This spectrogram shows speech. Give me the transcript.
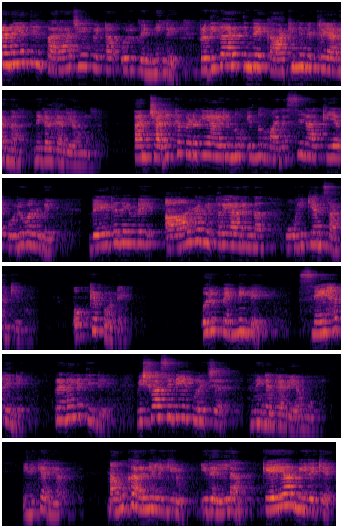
പ്രണയത്തിൽ പരാജയപ്പെട്ട ഒരു പെണ്ണിന്റെ പ്രതികാരത്തിന്റെ കാഠിന്യം എത്രയാണെന്ന് നിങ്ങൾക്കറിയാമോ? താൻ ചതിക്കപ്പെടുകയായിരുന്നു എന്ന് മനസ്സിലാക്കിയ ഒരുവളുടെ വേദനയുടെ ആഴം എത്രയാണെന്ന് ഊഹിക്കാൻ സാധിക്കുന്നു ഒക്കെ പോട്ടെ. ഒരു പെണ്ണിന്റെ സ്നേഹത്തിന്റെ പ്രണയത്തിന്റെ വിശ്വാസ്യതയെക്കുറിച്ച് നിങ്ങൾക്കറിയാമോ? എനിക്കറിയാം. നമുക്കറിഞ്ഞില്ലെങ്കിലും ഇതെല്ലാം കെ ആർ മീരയ്ക്ക്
